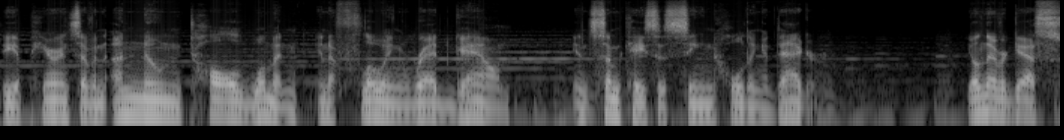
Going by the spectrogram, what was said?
the appearance of an unknown tall woman in a flowing red gown, in some cases seen holding a dagger. You'll never guess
